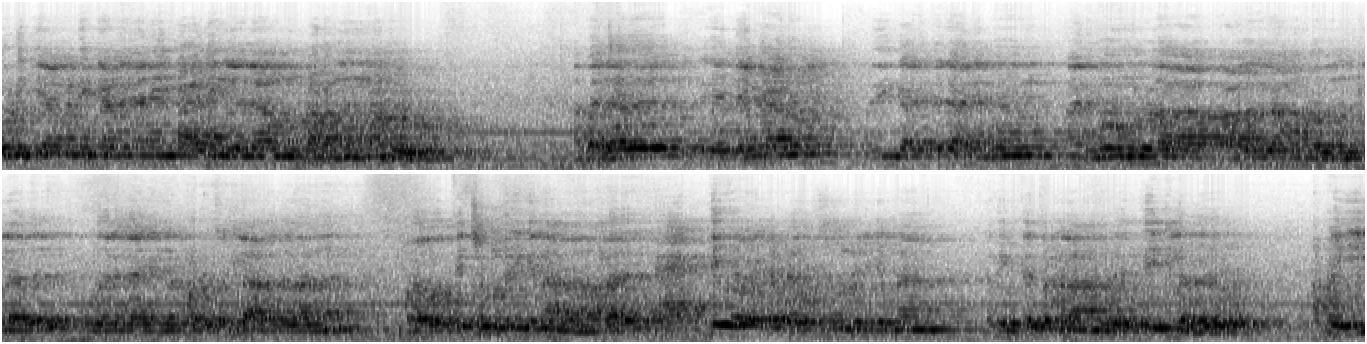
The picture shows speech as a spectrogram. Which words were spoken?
ഓടിക്കാൻ വേണ്ടിയിട്ടാണ് ഞാൻ ഈ കാര്യങ്ങളെല്ലാം ഒന്ന് പറഞ്ഞത് മാത്രമേ ഉള്ളൂ. അപ്പൊ അല്ലാതെ എന്നെക്കാളും ഈ കാര്യത്തിൽ അനുഭവം അനുഭവങ്ങളുള്ള ആളുകളാണ് ഇവിടെ വന്നിട്ടുള്ളത്. കൂടുതൽ കാര്യങ്ങൾ പഠിച്ചിട്ടുള്ള ആളുകളാണ്. പ്രവർത്തിച്ചുകൊണ്ടിരിക്കുന്ന ആളുകളാണ്. വളരെ ആക്റ്റീവായിട്ട് പ്രവർത്തിച്ചുകൊണ്ടിരിക്കുന്ന വ്യക്തിത്വങ്ങളാണ് ഇവിടെ എത്തിയിട്ടുള്ളത്. അപ്പൊ ഈ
